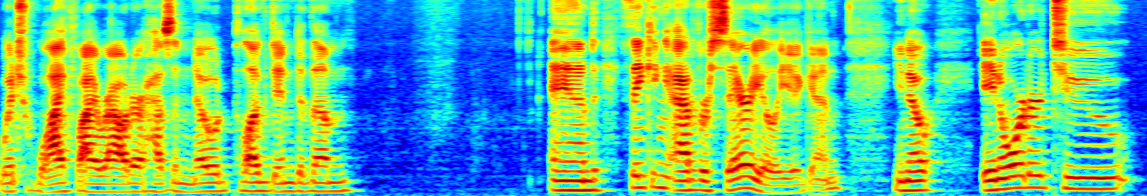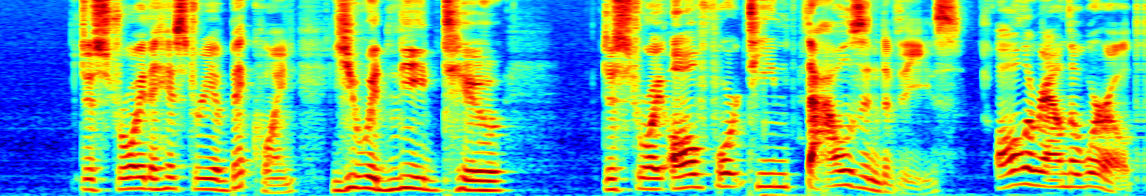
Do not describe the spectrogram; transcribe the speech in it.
which wi-fi router has a node plugged into them and thinking adversarially again, you know, in order to destroy the history of Bitcoin, you would need to destroy all 14,000 of these all around the world,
